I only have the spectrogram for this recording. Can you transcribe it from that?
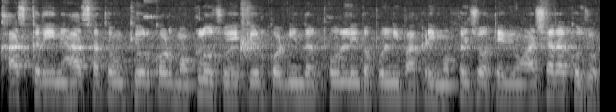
ખાસ કરીને આ સાથે હું ક્યુર કોડ મોકલું છું. એ ક્યુર કોડની અંદર ફૂલ નહીં તો ફૂલની પાકડી મોકલશો તેવી હું આશા રાખું છું.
